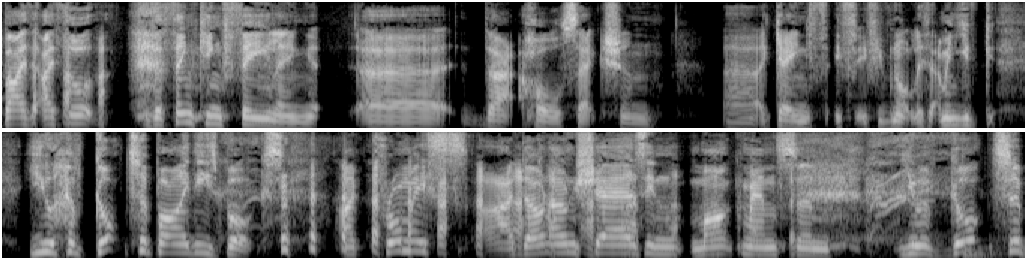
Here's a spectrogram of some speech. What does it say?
but I, I, thought the thinking, feeling, uh, that whole section uh, again, if, if, you've not listened, I mean, you've you have got to buy these books. I promise. I don't own shares in Mark Manson. You have got to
